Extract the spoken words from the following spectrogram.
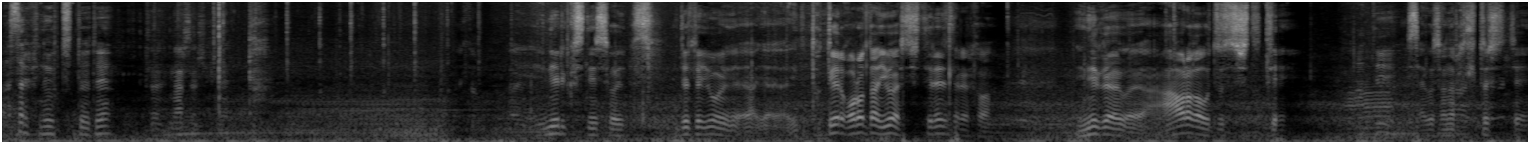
асар их нөөцтэй тий. За нар салхитай. энерги гэснээс гоё хэдүүлээ юу дээр гуруулаа юу асч тэрээр л ярих аа. Энерги аавраага үзүүлсэн шүү дээ. Тий. Сагүй сонирхолтой шүү дээ.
